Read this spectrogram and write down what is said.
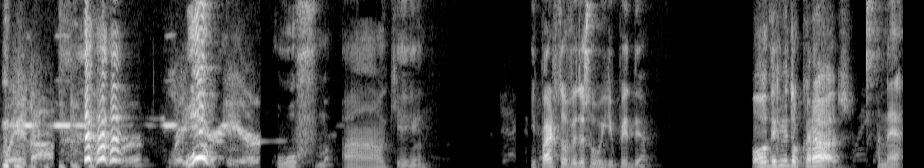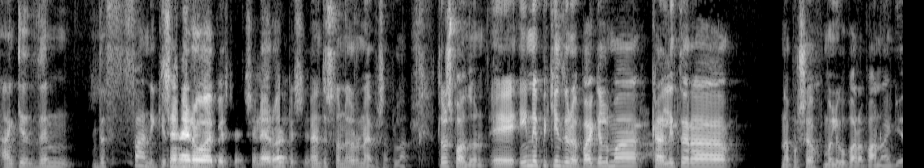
Wave off power. Ουφ, α, οκ. Υπάρχει το βίντεο στο Wikipedia. Ω, δείχνει το crash. Ναι, αν και δεν, δεν φάνηκε. Σε νερό έπεσε. Σε νερό έπεσε. Φαίνεται στο νερό να έπεσε απλά. Τέλος πάντων, ε, είναι επικίνδυνο επάγγελμα. Καλύτερα να προσέχουμε λίγο παραπάνω, αγγέ.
